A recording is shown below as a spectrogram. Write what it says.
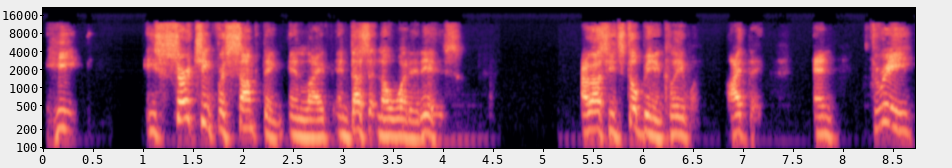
he he's searching for something in life and doesn't know what it is or else he'd still be in cleveland i think and three,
